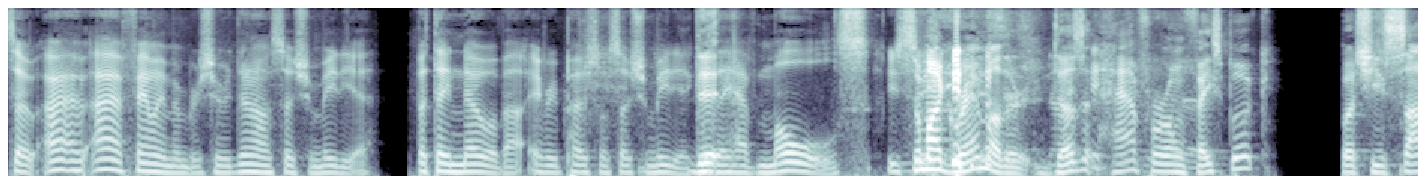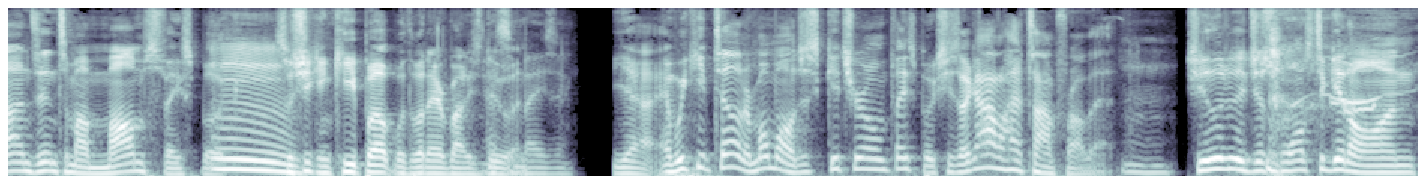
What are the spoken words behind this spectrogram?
so I, I have family members who are they're not on social media, but they know about every post on social media because The- they have moles. You So my grandmother doesn't have her own Facebook, but she signs into my mom's Facebook Mm. so she can keep up with what everybody's That's doing. amazing. Yeah, and we keep telling her, "Mama, just get your own Facebook." She's like, "I don't have time for all that." Mhm. She literally just wants to get on,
